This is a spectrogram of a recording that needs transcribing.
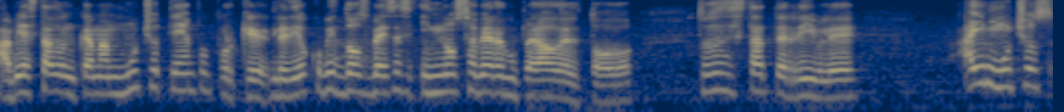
había estado en cama mucho tiempo porque le dio COVID dos veces y no se había recuperado del todo. Entonces está terrible. Hay muchos,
